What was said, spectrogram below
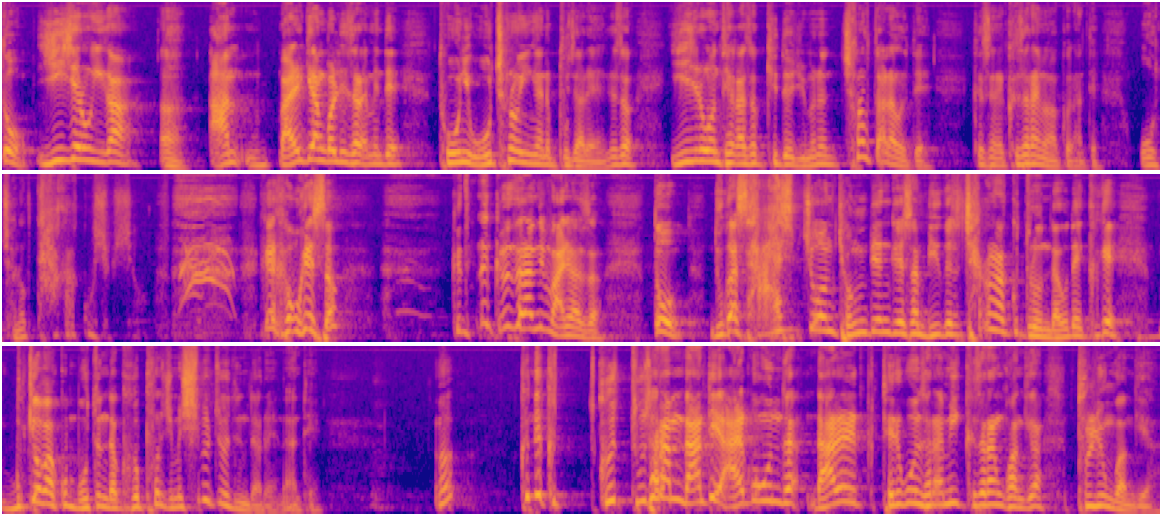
또 이재록이가 어, 암, 말기암 걸린 사람인데 돈이 5천억인가는 부자래. 그래서 이재록한테 가서 기도해 주면은 천억 달라고 그랬대. 그래서 그 사람이 갖고 나한테 5천억 다 갖고 오십시오. 그러니까 오겠어? 그때는 그런 사람들이 많이 와서 또 누가 40조 원 경비행기에서 미국에서 차가 갖고 들어온다고 근데 그게 묶여 갖고 못 든다고 그거 풀어주면 11조 된다 그래 나한테 어? 근데 그 그 두 사람 나한테 알고 온 사- 나를 데리고 온 사람이 그 사람 관계가 불륜 관계야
